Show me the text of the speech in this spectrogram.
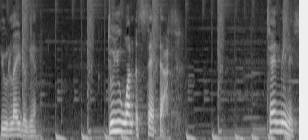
You play the game do you want to accept that 10 minutes.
